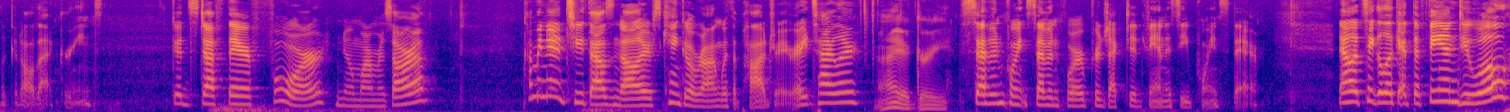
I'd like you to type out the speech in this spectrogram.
look at all that green. Good stuff there for Nomar Mazara. Coming in at two thousand dollars, can't go wrong with a Padre, right, Tyler? I agree. 7.74 projected fantasy points there. Now let's take a look at the FanDuel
